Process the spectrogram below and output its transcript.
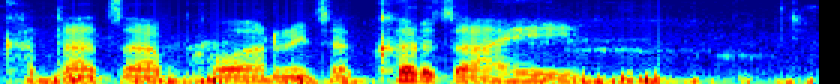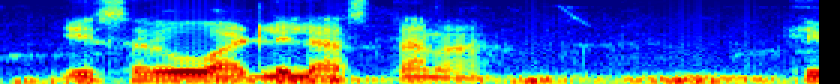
खताचा फवारणीचा खर्च आहे. हे सर्व वाढलेले असताना हे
